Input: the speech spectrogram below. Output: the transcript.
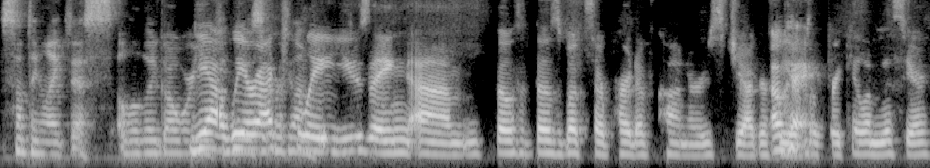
something like this a little bit ago. Where yeah, we are curriculum. actually using um, both of those books are part of Connor's geography Okay. curriculum this year.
